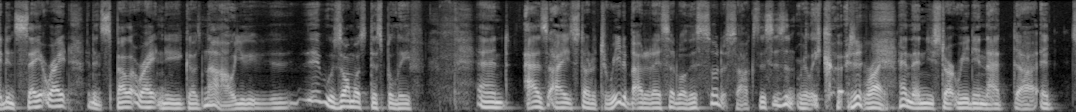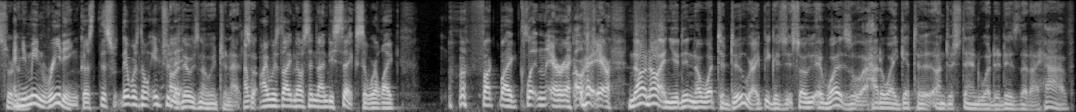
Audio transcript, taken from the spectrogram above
I didn't say it right, I didn't spell it right, and he goes, no, you. It was almost disbelief. And as I started to read about it, I said, well, this sort of sucks. This isn't really good. Right. And then you start reading that uh, it sort and you mean reading because this there was no oh, internet. oh, there was no internet. I, So- I was diagnosed in '96, so we're like fucked by Clinton era healthcare. No, no, and you didn't know what to do, right? Because so it was, how do I get to understand what it is that I have?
